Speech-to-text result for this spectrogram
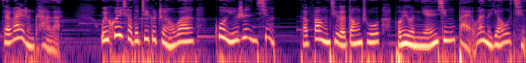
在外人看来，韦慧晓的这个转弯过于任性。”他放弃了当初朋友年薪百万的邀请，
